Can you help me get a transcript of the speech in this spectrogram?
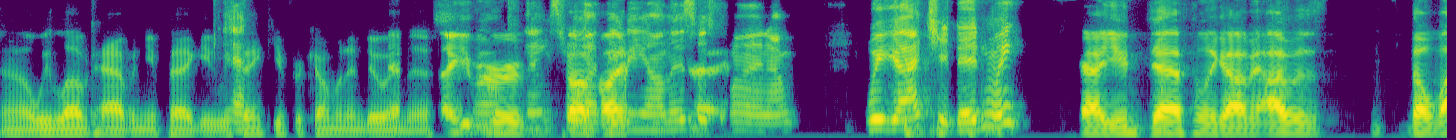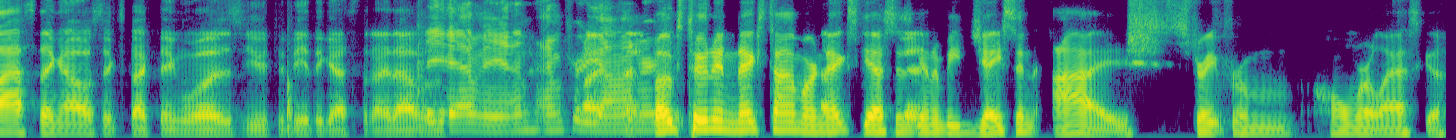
Uh, we loved having you, Peggy. We Yeah. thank you for coming and doing this. Thank you Well, for thanks for stopping letting me be on. This was fun. I'm, we got you, didn't we? Yeah, you definitely got me. I was the last thing I was expecting was you to be the guest tonight. That was Yeah, man. I'm pretty Right, honored. Folks, tune in next time. Our next guest is going to be Jason Ige, straight from Homer, Alaska.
